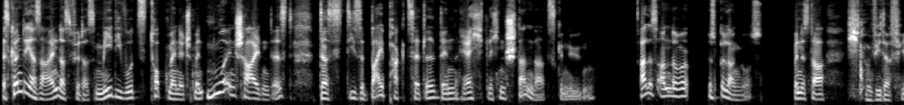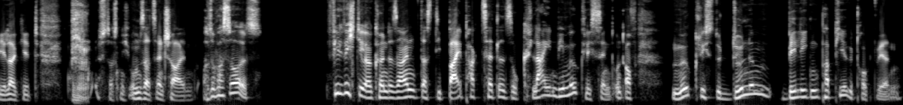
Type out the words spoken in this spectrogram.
Es könnte ja sein, dass für das Mediwoods Top-Management nur entscheidend ist, dass diese Beipackzettel den rechtlichen Standards genügen. Alles andere ist belanglos. Wenn es da hin und wieder Fehler gibt, ist das nicht umsatzentscheidend. Also was soll's? Viel wichtiger könnte sein, dass die Beipackzettel so klein wie möglich sind und auf möglichst dünnem, billigen Papier gedruckt werden,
